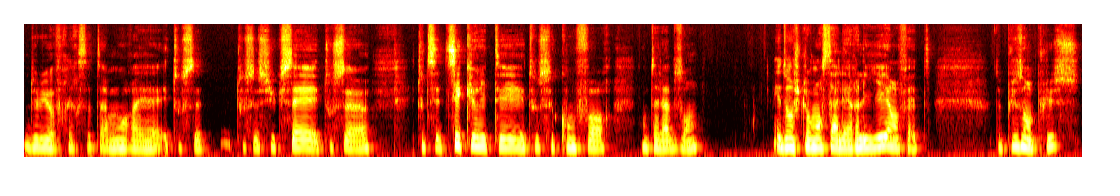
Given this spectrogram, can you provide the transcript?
de lui offrir cet amour et, tout, ce, tout ce succès et tout ce, toute cette sécurité et tout ce confort dont elle a besoin. Et donc je commence à les relier en fait de plus en plus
